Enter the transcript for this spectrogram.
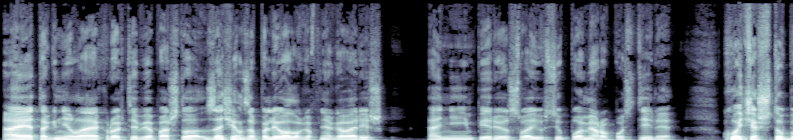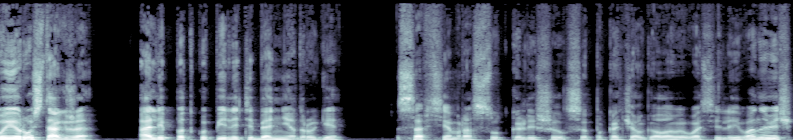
«А эта гнилая кровь тебе по что? Зачем за палеологов мне говоришь? Они империю свою всю по миру пустили. Хочешь, чтобы и Русь так же? Али подкупили тебя недруги?» «Совсем рассудка лишился», — покачал головой Василий Иванович,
